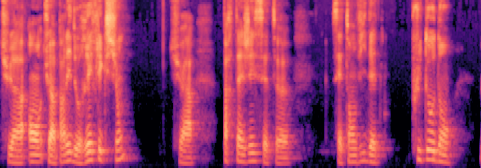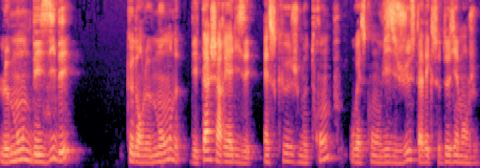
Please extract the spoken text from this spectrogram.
Tu as, parlé de réflexion, tu as partagé euh, cette envie d'être plutôt dans le monde des idées que dans le monde des tâches à réaliser. Est-ce que je me trompe ou est-ce qu'on vise juste avec ce deuxième enjeu?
